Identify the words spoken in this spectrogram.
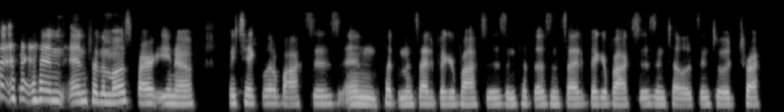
and and for the most part you know we take little boxes and put them inside of bigger boxes and put those inside of bigger boxes until it's into a truck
